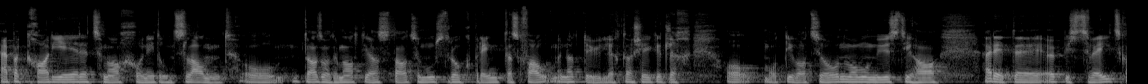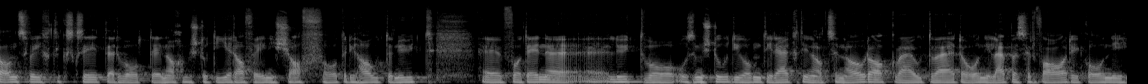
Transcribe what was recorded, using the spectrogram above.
eben Karriere zu machen und nicht um das Land. Und das, was der Matthias da zum Ausdruck bringt, das gefällt mir natürlich. Das ist eigentlich auch Motivation, die man müsste haben. Er hat äh, etwas Zweites ganz Wichtiges gesehen. Er wollte nach dem Studieren anfangen arbeiten. Oder ich halte nichts äh, von den äh, Leuten, die aus dem Studium direkt in den Nationalrat gewählt werden, ohne Lebenserfahrung, ohne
